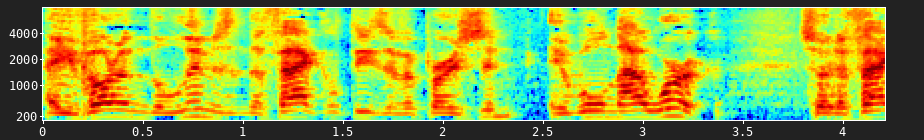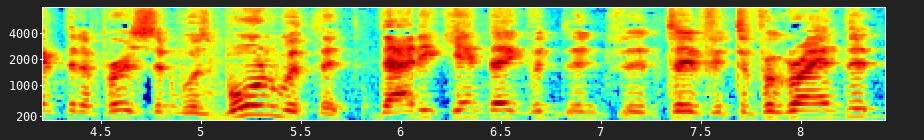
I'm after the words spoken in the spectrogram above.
avarim, the limbs and the faculties of a person, it will not work. So the fact that a person was born with it, that he can't take for, for, for granted,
